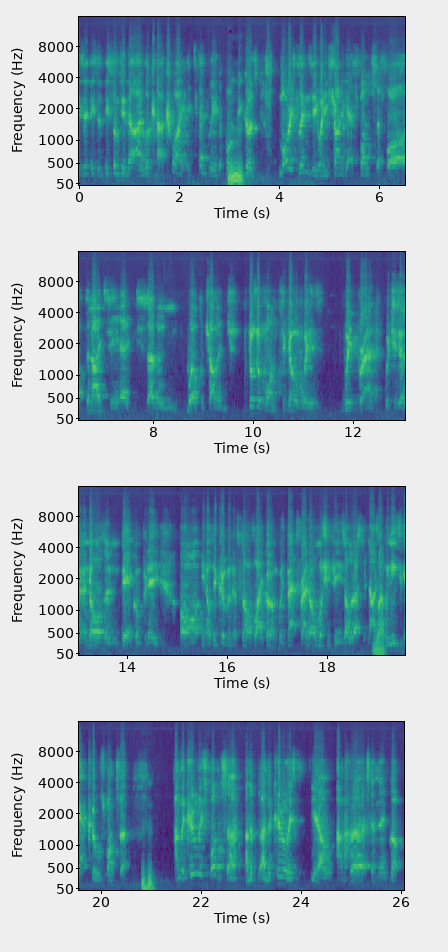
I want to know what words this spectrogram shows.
is, a, is, a, is something that I look at quite intently in the book because Maurice Lindsay, when he's trying to get a sponsor for the 1987 World Club Challenge, doesn't want to go with Whitbread, which is a, a northern beer company, or you know the equivalent of sort of like going with Betfred or Mushy Peas or the rest of it. Now it's like we need to get a cool sponsor, and the coolest sponsor and the and the coolest you know adverts and they've got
